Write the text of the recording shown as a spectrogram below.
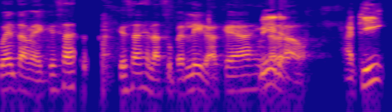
Cuéntame, ¿qué sabes, qué sabes de la Superliga? ¿Qué has Mira? Aquí,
